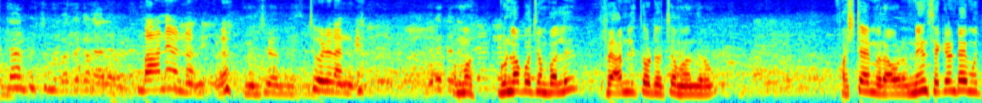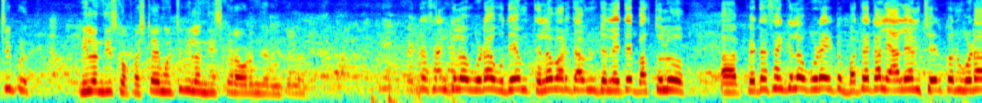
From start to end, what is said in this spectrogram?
ఎట్లా అనిపిస్తుంది భద్రకాళి ఆలయం బాగానే ఉన్నాం ఇప్పుడు. చూడడానికి. అమ్మ గుండ్లాపోచంపల్లి ఫ్యామిలీతో వచ్చాము అందరం. ఫస్ట్ టైం రావడం. నేను సెకండ్ టైం వచ్చి ఇప్పుడు వీళ్ళని తీసుకో ఫస్ట్ టైం వచ్చి వీళ్ళని తీసుకురావడం జరిగింది పిల్లలు. పెద్ద సంఖ్యలో కూడా ఉదయం తెల్లవారుజాము నుంచి అయితే భక్తులు పెద్ద సంఖ్యలో కూడా ఇటు భద్రకాళి ఆలయాన్ని చేరుకొని కూడా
